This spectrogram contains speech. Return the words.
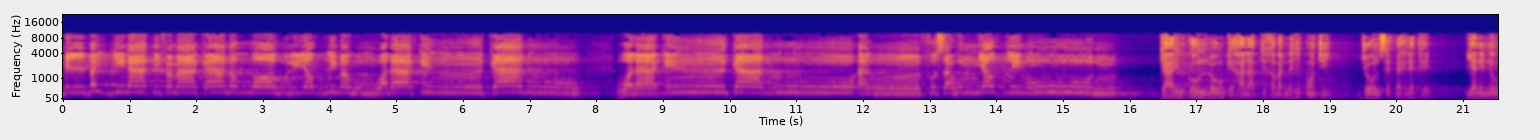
بالبينات فما كان الله ليظلمهم ولكن كانوا ولكن كانوا أنفسهم يظلمون. کیا ان کو ان لوگوں کے حالات کی خبر نہیں پہنچی جو ان سے پہلے تھے؟ یعنی نوح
